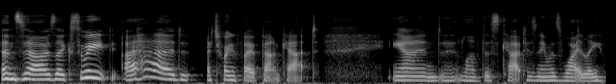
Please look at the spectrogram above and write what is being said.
And so i was like sweet i had a 25 pound cat and i love this cat. His name was wiley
